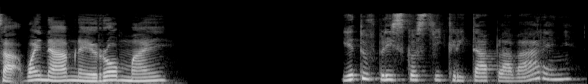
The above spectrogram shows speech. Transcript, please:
สระว่ายน้ำในร่มไหม Je tu v blízkosti krytá plaváreň?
